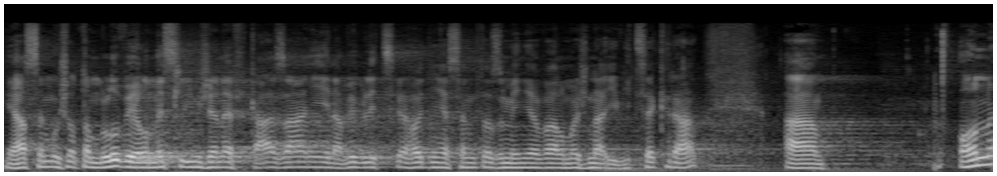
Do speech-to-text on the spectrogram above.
Já jsem už o tom mluvil, myslím, že ne v kázání, na biblické hodině jsem to zmiňoval možná i vícekrát. A on,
